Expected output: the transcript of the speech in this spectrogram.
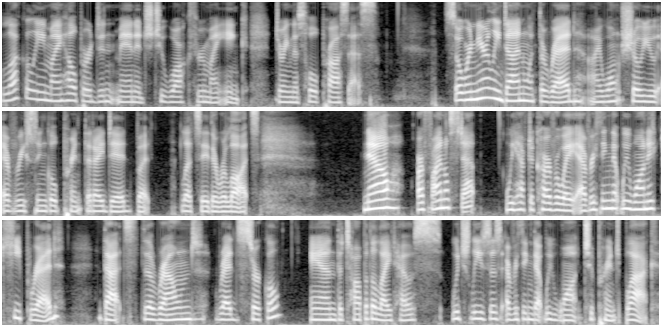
Luckily, my helper didn't manage to walk through my ink during this whole process. So we're nearly done with the red. I won't show you every single print that I did, but let's say there were lots. Now, our final step, we have to carve away everything that we want to keep red. That's the round red circle and the top of the lighthouse, which leaves us everything that we want to print black.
